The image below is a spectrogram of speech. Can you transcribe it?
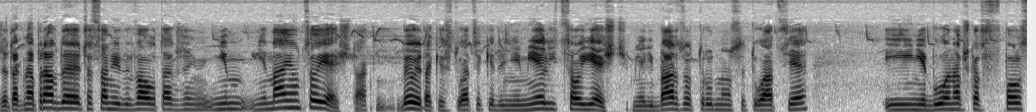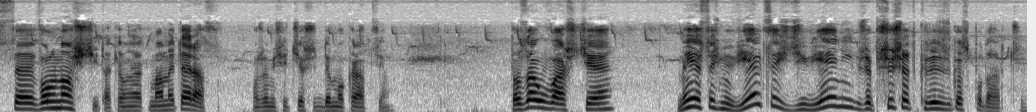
że tak naprawdę czasami bywało tak, że nie, nie mają co jeść, tak? Były takie sytuacje, kiedy nie mieli co jeść, mieli bardzo trudną sytuację i nie było na przykład w Polsce wolności, taką jak mamy teraz. Możemy się cieszyć demokracją. To zauważcie, my jesteśmy wielce zdziwieni, że przyszedł kryzys gospodarczy.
